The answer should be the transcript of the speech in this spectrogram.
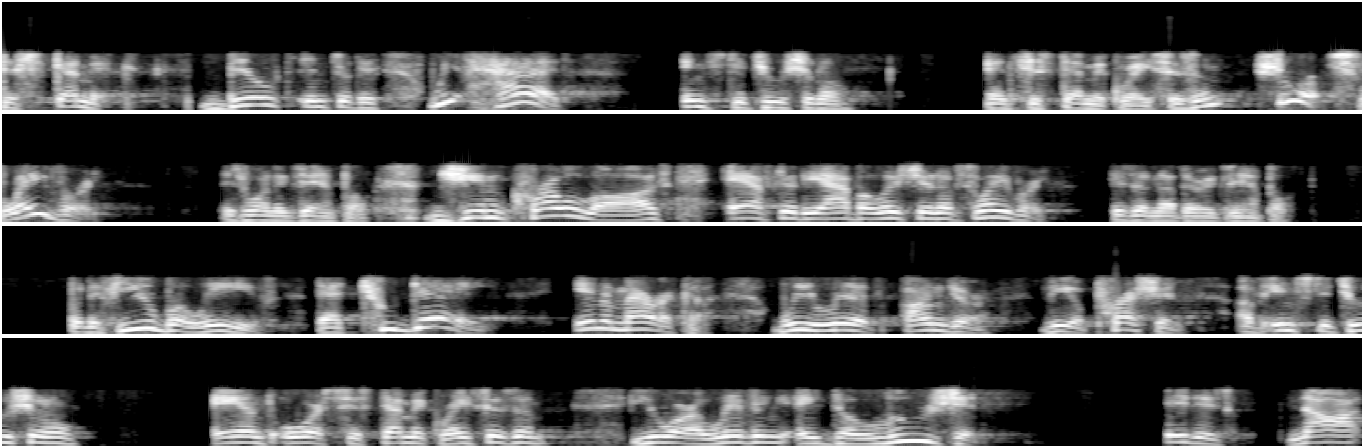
Systemic, built into the. We've had institutional and systemic racism. Sure, slavery is one example. Jim Crow laws after the abolition of slavery is another example. But if you believe that today in America we live under the oppression of institutional and or systemic racism, you are living a delusion. It is not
